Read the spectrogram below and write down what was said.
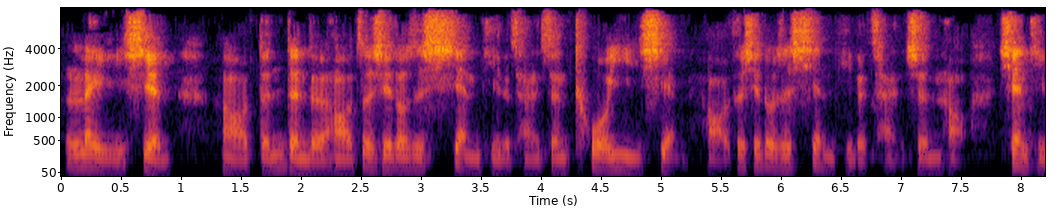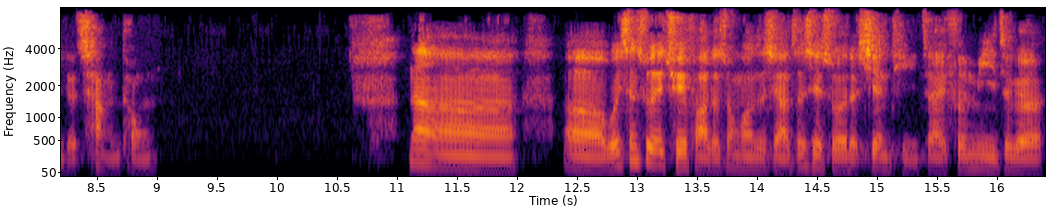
泪腺，哦，等等的，哈，这些都是腺体的产生，唾液腺，好，这些都是腺体的产生，哈，腺体的畅通。那呃维生素 A 缺乏的状况之下，这些所有的腺体在分泌这个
